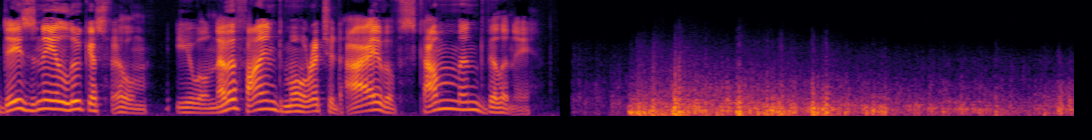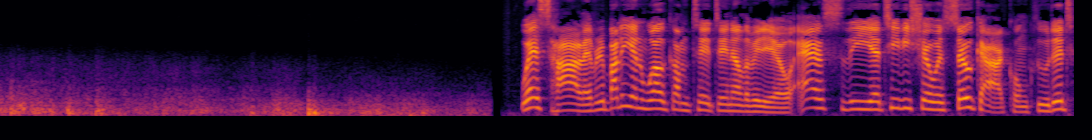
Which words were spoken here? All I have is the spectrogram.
Disney Lucasfilm. You will never find more wretched hive of scum and villainy. Wes hi everybody and welcome to, to another video. As the uh, TV show Ahsoka concluded,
